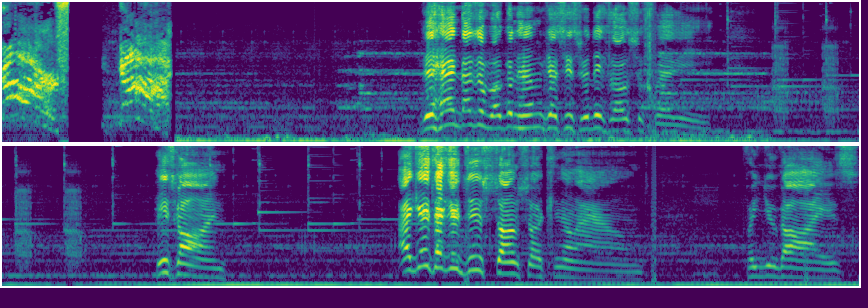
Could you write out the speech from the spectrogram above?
Arf! Ah! The hand doesn't work on him because he's really close to Freddy. He's gone. I guess I could do some searching around for you guys.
